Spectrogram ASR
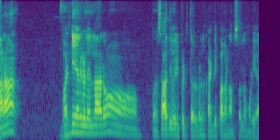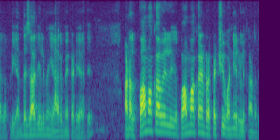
ஆனால் வன்னியர்கள் எல்லாரும் இப்போ சாதி வரி பிடித்தவர்கள் கண்டிப்பாக நாம் சொல்ல முடியாது. அப்படி எந்த ஜாதியிலுமே யாருமே கிடையாது. ஆனால் பாமகவில் பாமக என்ற கட்சி வன்னியர்களுக்கானது.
